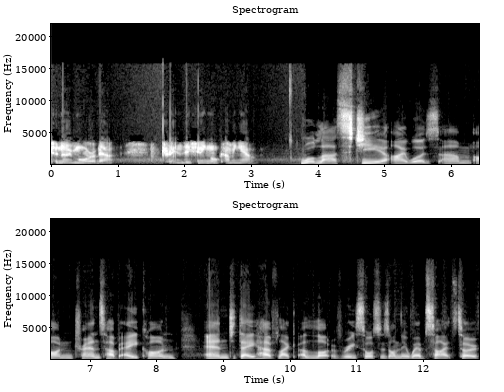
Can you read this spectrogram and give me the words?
to know more about transitioning or coming out? Well, last year I was um, on TransHub Acon, and they have like a lot of resources on their website. So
